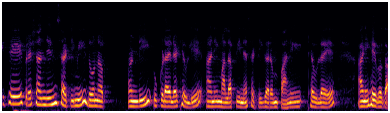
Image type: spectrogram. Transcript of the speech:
इथे प्रशांतजींसाठी मी दोन अंडी उकडायला ठेवली आहे आणि मला पिण्यासाठी गरम पाणी ठेवलं आहे. आणि हे बघा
